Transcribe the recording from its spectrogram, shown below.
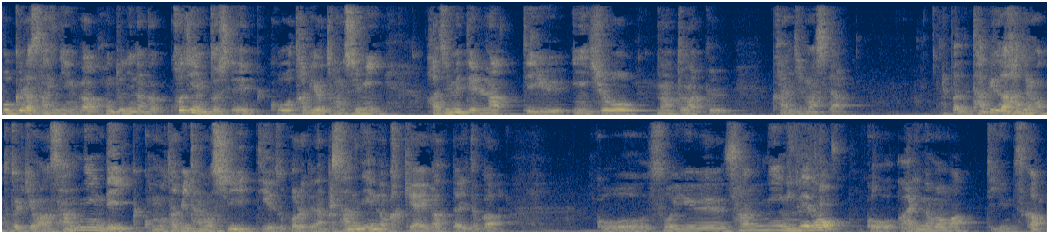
僕ら3人が本当になんか個人としてこう旅を楽しみ始めてるなっていう印象をなんとなく感じました。やっぱね旅が始まった時は3人で行くこの旅楽しいっていうところでなんか3人の掛け合いがあったりとかこうそういう3人でのこうありのままっていうんですか？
